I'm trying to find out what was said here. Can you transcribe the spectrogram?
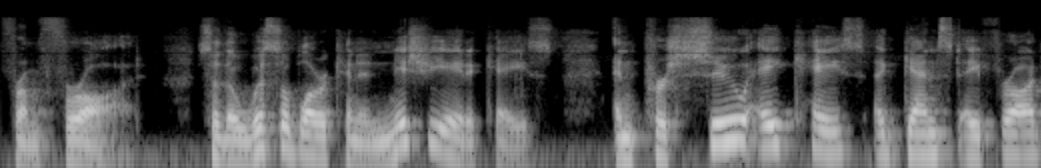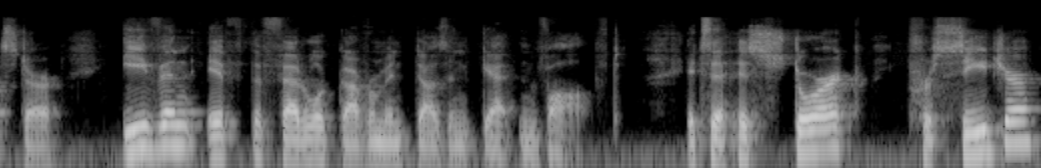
from fraud. So the whistleblower can initiate a case and pursue a case against a fraudster, even if the federal government doesn't get involved. It's a historic procedure,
